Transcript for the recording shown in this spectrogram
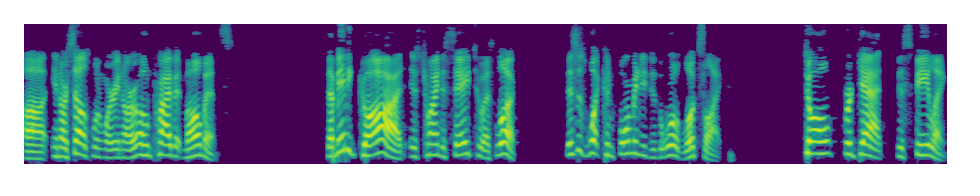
uh, in ourselves when we're in our own private moments. That maybe God is trying to say to us, look, this is what conformity to the world looks like. Don't forget this feeling.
